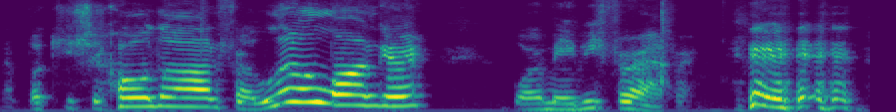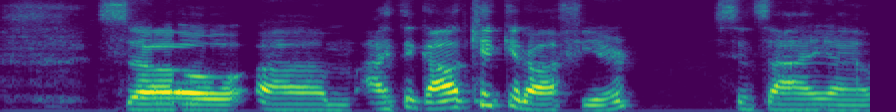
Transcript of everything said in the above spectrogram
a book you should hold on for a little longer, or maybe forever. so um, I think I'll kick it off here since I uh,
